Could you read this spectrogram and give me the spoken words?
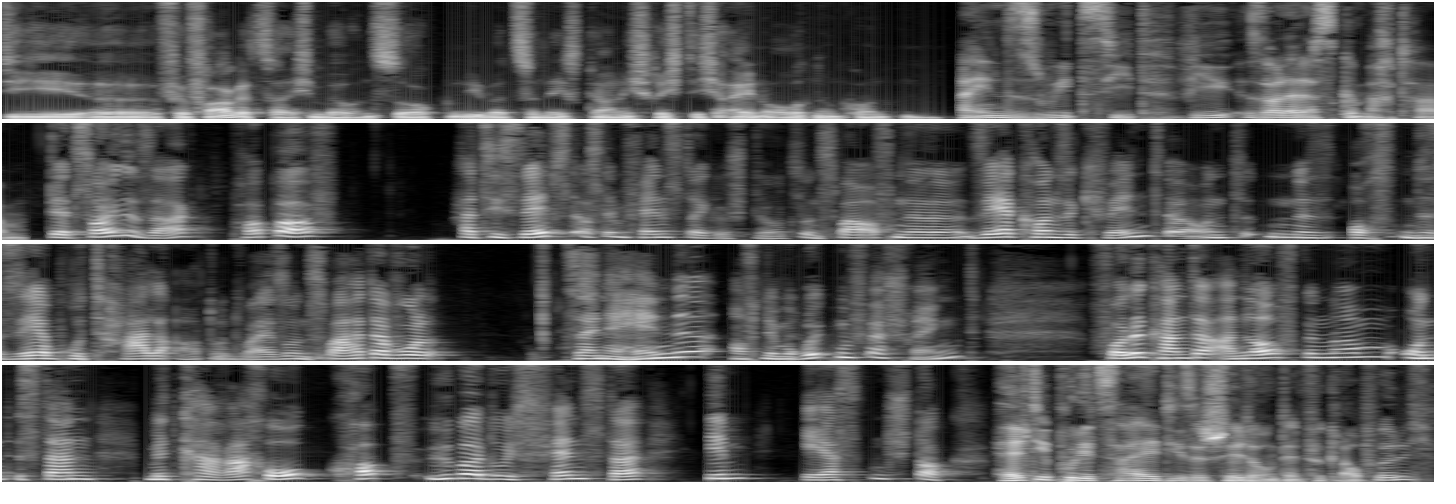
die äh, für Fragezeichen bei uns sorgten, die wir zunächst gar nicht richtig einordnen konnten. Ein Suizid. Wie soll er das gemacht haben? Der Zeuge sagt, Popov hat sich selbst aus dem Fenster gestürzt. Und zwar auf eine sehr konsequente und eine, auch eine sehr brutale Art und Weise. Und zwar hat er wohl seine Hände auf dem Rücken verschränkt, volle Kante Anlauf genommen und ist dann mit Karacho kopfüber durchs Fenster im ersten Stock. Hält die Polizei diese Schilderung denn für glaubwürdig?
